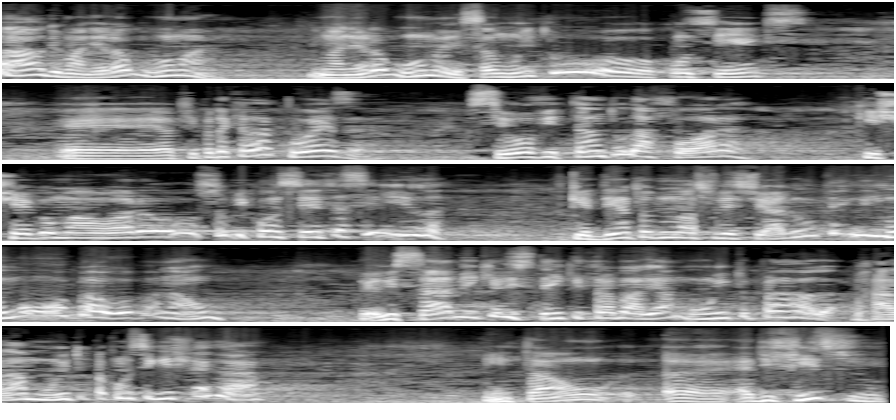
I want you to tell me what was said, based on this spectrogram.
Não, de maneira alguma. De maneira alguma. Eles são muito conscientes. É, é o tipo daquela coisa. Se ouve tanto lá fora que chega uma hora o subconsciente assimila. Porque dentro do nosso vestiário não tem nenhuma oba-oba, não. Eles sabem que eles têm que trabalhar muito, para ralar muito para conseguir chegar. Então, é, é difícil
